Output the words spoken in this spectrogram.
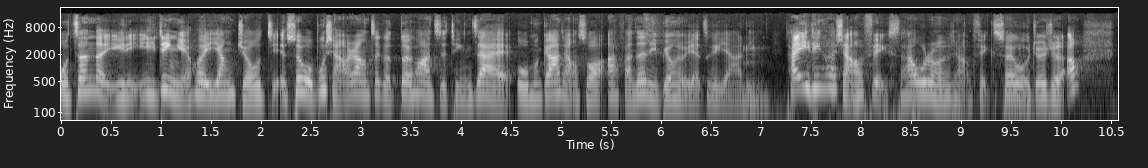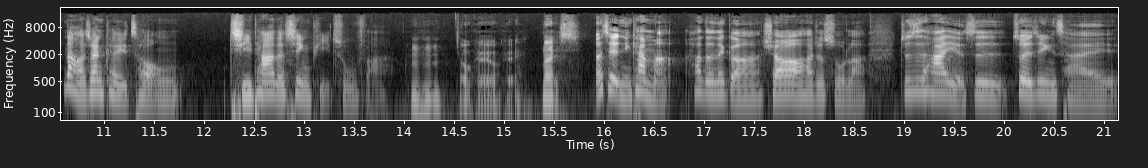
我真的一一定也会一样纠结，所以我不想要让这个对话只停在我们跟他讲说啊，反正你不用有这个压力，嗯，他一定会想要 fix，他无论如何想要 fix，所以我就会觉得，嗯，哦，那好像可以从其他的性癖出发。嗯哼，OK OK，Nice。而且你看嘛，他的那个肖傲他就说了，就是他也是最近才。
